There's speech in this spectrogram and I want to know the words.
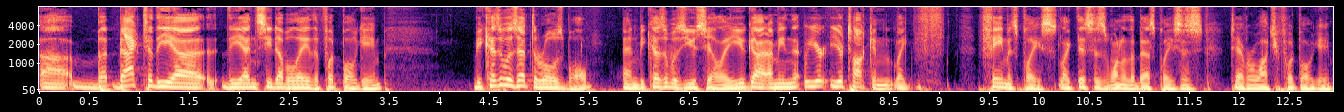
uh, but back to the uh, the NCAA, the football game, because it was at the Rose Bowl and because it was UCLA. You got, I mean, you're you're talking like famous place. Like this is one of the best places to ever watch a football game.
